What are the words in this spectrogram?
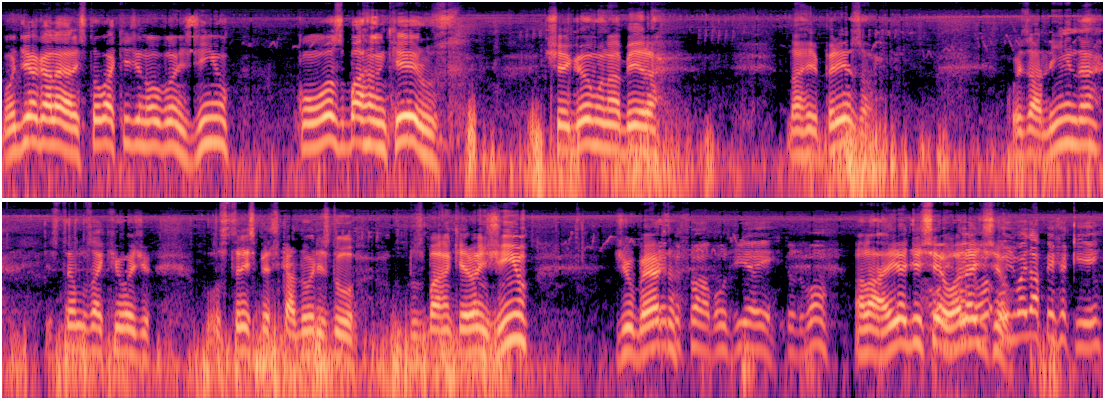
Bom dia, galera. Estou aqui de novo, Anjinho, com os barranqueiros. Chegamos na beira da represa, ó. Coisa linda. Estamos aqui hoje, os três pescadores do, dos barranqueiros Anjinho. Aí, Gilberto, pessoal, bom dia aí, tudo bom? olha lá, aí é Dirceu, olha aí Dirceu. Hoje vai dar peixe aqui, hein?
